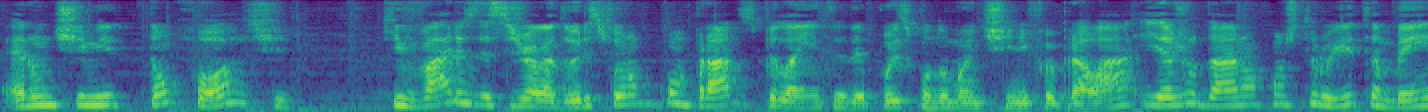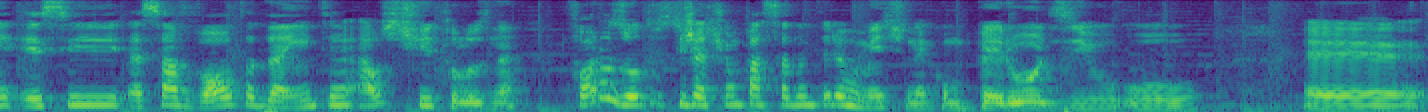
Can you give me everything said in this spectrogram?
Era um time tão forte que vários desses jogadores foram comprados pela Inter depois quando o Mantini foi para lá e ajudaram a construir também esse, essa volta da Inter aos títulos, né? Fora os outros que já tinham passado anteriormente, né? Como Peruzzi, o, o é,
